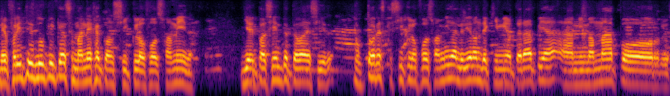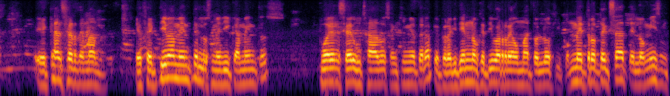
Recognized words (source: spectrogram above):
Nefritis lúpica se maneja con ciclofosfamida. Y el paciente te va a decir, doctor, es que ciclofosfamida le dieron de quimioterapia a mi mamá por eh, cáncer de mama. Efectivamente, los medicamentos pueden ser usados en quimioterapia, pero aquí tienen un objetivo reumatológico. Metrotexate, lo mismo.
